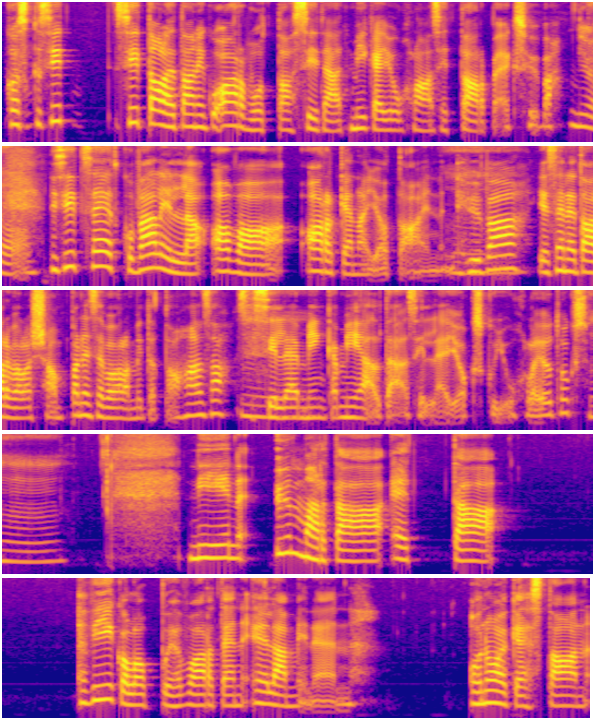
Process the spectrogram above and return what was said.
koska sitten sit aletaan niinku arvuttaa sitä, että mikä juhla on sit tarpeeksi hyvä. joo. Niin sitten se, että kun välillä avaa arkena jotain mm. hyvää, ja sen ei tarvitse olla champagne, se voi olla mitä tahansa, siis silleen minkä mieltää silleen joksikin juhlajutuksi, Mm. niin ymmärtää, että viikonloppujen varten eläminen on oikeastaan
